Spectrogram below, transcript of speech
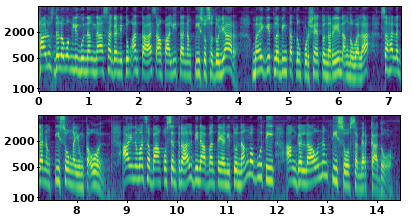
Halos dalawang linggo nang nasa ganitong antas ang palitan ng piso sa dolyar. Mahigit 13% na rin ang nawala sa halaga ng piso ngayong taon. Ayon naman sa Bangko Sentral, binabantayan nito ng mabuti ang galaw ng piso sa merkado.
